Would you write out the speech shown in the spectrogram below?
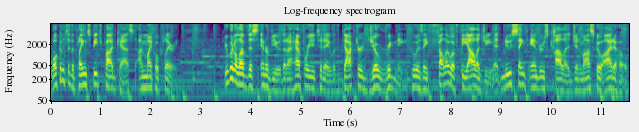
Welcome to the Plain Speech Podcast. I'm Michael Clary. You're going to love this interview that I have for you today with Dr. Joe Rigney, who is a Fellow of Theology at New St. Andrews College in Moscow, Idaho.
